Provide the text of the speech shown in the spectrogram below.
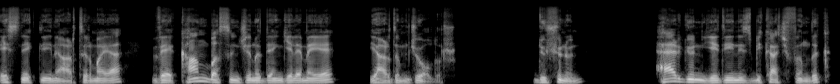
esnekliğini artırmaya ve kan basıncını dengelemeye yardımcı olur. Düşünün, her gün yediğiniz birkaç fındık,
